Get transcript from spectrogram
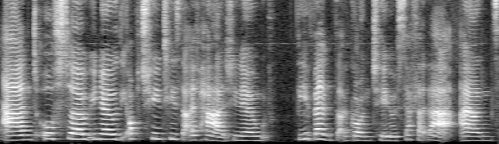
And also you know the opportunities that I've had you know the events that I've gone to stuff like that. And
